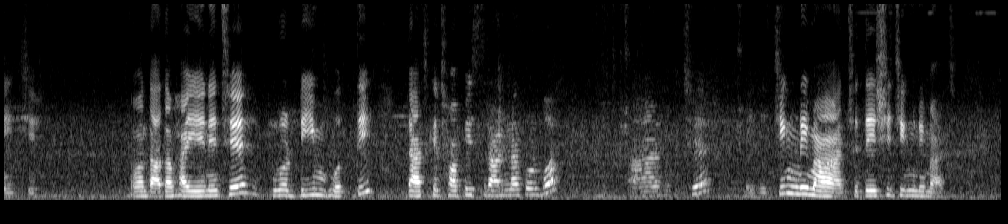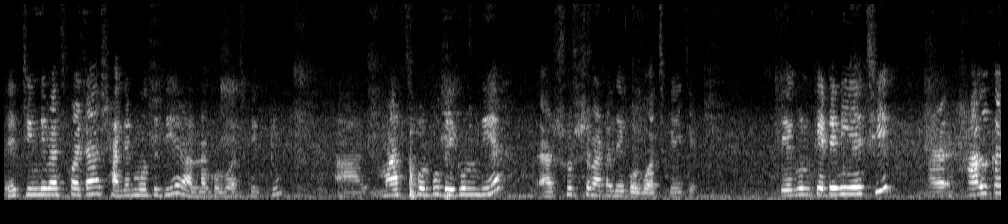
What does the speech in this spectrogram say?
এই যে আমার দাদা ভাই এনেছে পুরো ডিম ভর্তি। তো আজকে ছ পিস রান্না করব। আর হচ্ছে এই যে চিংড়ি মাছ দেশি চিংড়ি মাছ। এই চিংড়ি মাছ কয়টা? শাকের মধ্যে দিয়ে রান্না করব আজকে একটু। আর মাছ করব বেগুন দিয়ে আর সর্ষে বাটা দিয়ে করব আজকে এই যে। বেগুন কেটে নিয়েছি আর হালকা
